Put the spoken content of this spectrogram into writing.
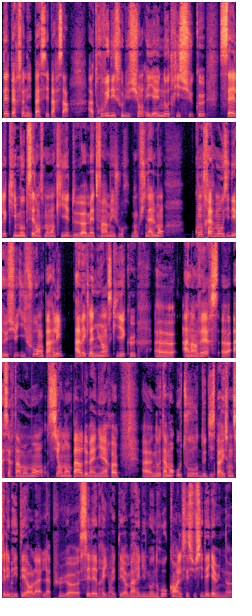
telle personne est passée par ça, a trouvé des solutions et il y a une autre issue que celle qui m'obsède en ce moment qui est de mettre fin à mes jours. Donc finalement contrairement aux idées reçues, il faut en parler avec la nuance qui est que, euh, à l'inverse, euh, à certains moments, si on en parle de manière, euh, notamment autour de disparitions de célébrités, alors la, la plus célèbre ayant été Marilyn Monroe, quand elle s'est suicidée, il y a eu une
